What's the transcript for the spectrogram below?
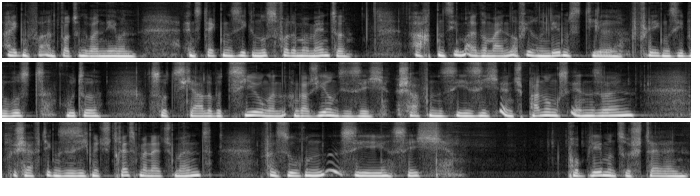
Eigenverantwortung übernehmen, entdecken Sie genussvolle Momente, achten Sie im Allgemeinen auf Ihren Lebensstil, pflegen Sie bewusst gute soziale Beziehungen, engagieren Sie sich, schaffen Sie sich Entspannungsinseln, beschäftigen Sie sich mit Stressmanagement, versuchen Sie sich Problemen zu stellen,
